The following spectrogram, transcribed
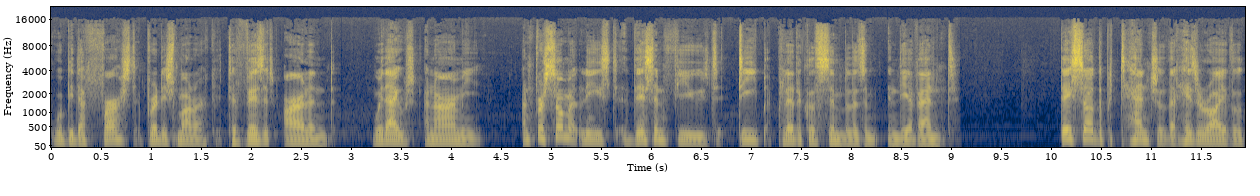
would be the first British monarch to visit Ireland without an army, and for some at least, this infused deep political symbolism in the event. They saw the potential that his arrival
